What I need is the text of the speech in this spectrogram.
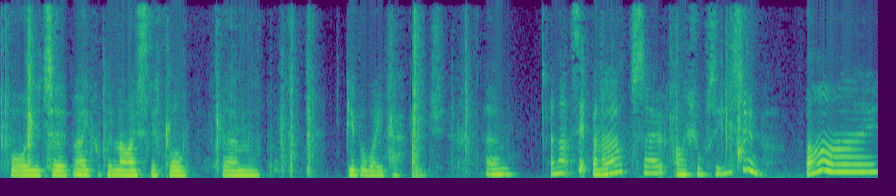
for you to make up a nice little um, giveaway package. Um, and that's it for now, so I shall see you soon. Bye!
